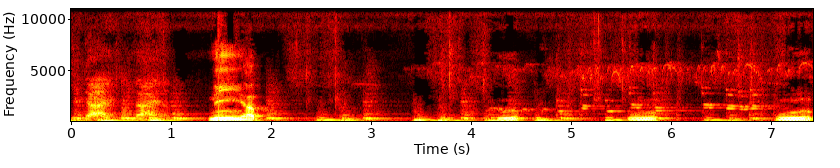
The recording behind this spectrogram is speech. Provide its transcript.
คิดได้คิดได้ครับนี่ครับวูบวูบวูบ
